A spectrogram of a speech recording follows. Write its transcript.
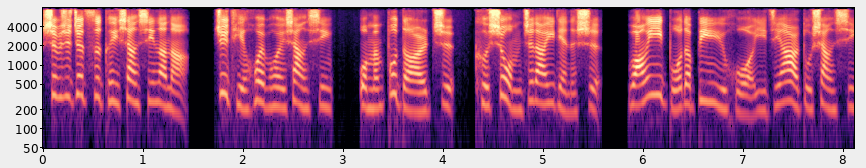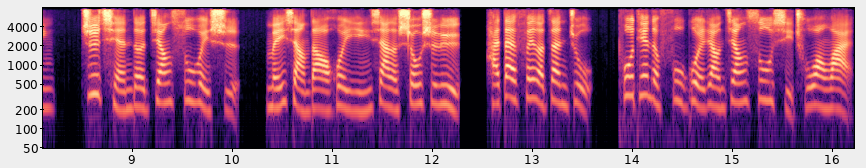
是不是这次可以上新了呢？具体会不会上新，我们不得而知。可是我们知道一点的是，王一博的《冰与火》已经二度上新，之前的江苏卫视没想到会赢下了收视率，还带飞了赞助，泼天的富贵让江苏喜出望外。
